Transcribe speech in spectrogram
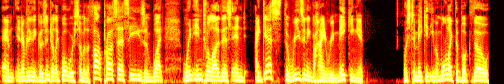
and, and everything that goes into it, like what were some of the thought processes and what went into a lot of this. And I guess the reasoning behind remaking it was to make it even more like the book. Though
